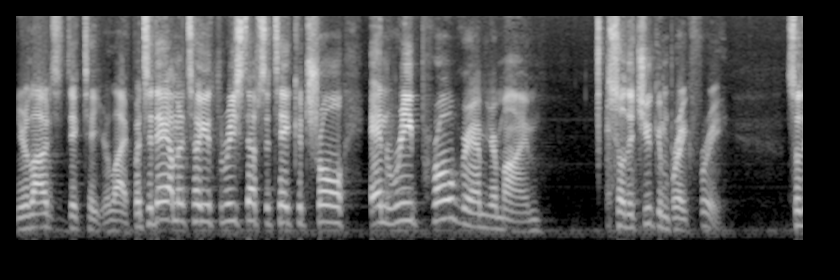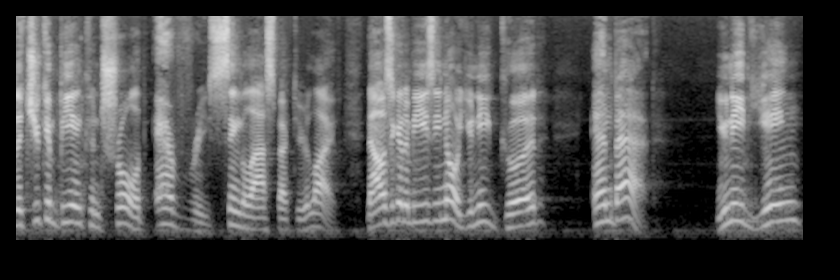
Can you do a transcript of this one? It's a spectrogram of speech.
you're allowed it to dictate your life. But today I'm going to tell you three steps to take control and reprogram your mind so that you can break free, so that you can be in control of every single aspect of your life. Now, is it going to be easy? No, you need good and bad. You need yin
